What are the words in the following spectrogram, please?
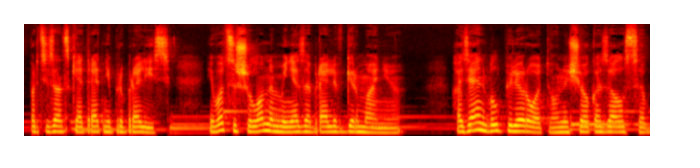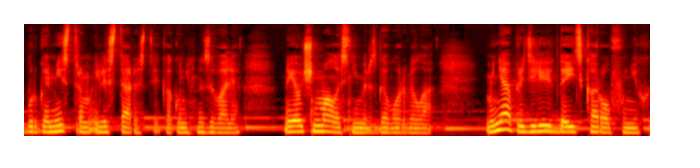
В партизанский отряд не пробрались. И вот с эшелоном меня забрали в Германию. Хозяин был пелерот, он еще оказался бургомистром или старостой, как у них называли. Но я очень мало с ними разговор вела. Меня определили доить коров у них.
